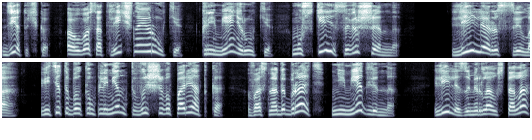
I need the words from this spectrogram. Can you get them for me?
«Деточка, а у вас отличные руки, кремень руки, мужские совершенно». Лиля расцвела, ведь это был комплимент высшего порядка. Вас надо брать, немедленно. Лиля замерла у стола,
